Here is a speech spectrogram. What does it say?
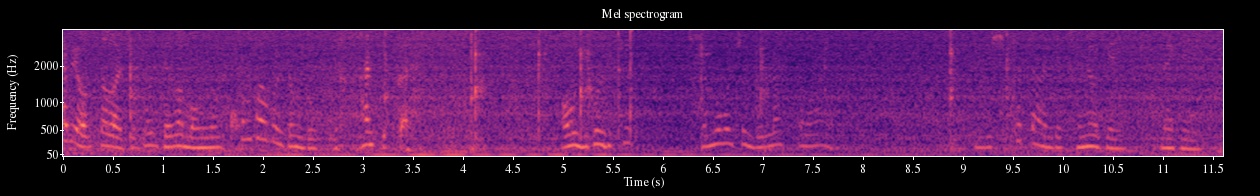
흰밥이 없어가지고 내가 먹는 콩밥을 좀 넣었어요. 한 숟갈. 어우, 이거 이렇게 잘 먹을 줄 몰랐어. 이게 시켰다가 이제 저녁에 먹여야지.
